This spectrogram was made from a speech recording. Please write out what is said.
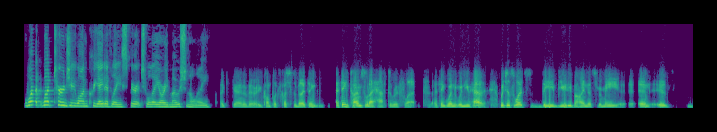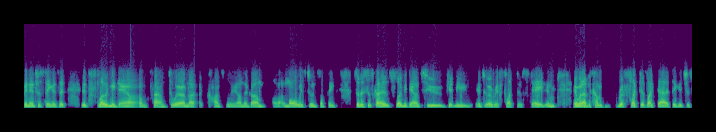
What what turns you on creatively, spiritually, or emotionally? Again, a very complex question, but I think I think times when I have to reflect. I think when when you have, which is what's the beauty behind this for me, and is been interesting is that it's slowed me down some to where I'm not constantly on the go. I'm, I'm always doing something. So this has kind of slowed me down to get me into a reflective state. And and when I become reflective like that, I think it just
